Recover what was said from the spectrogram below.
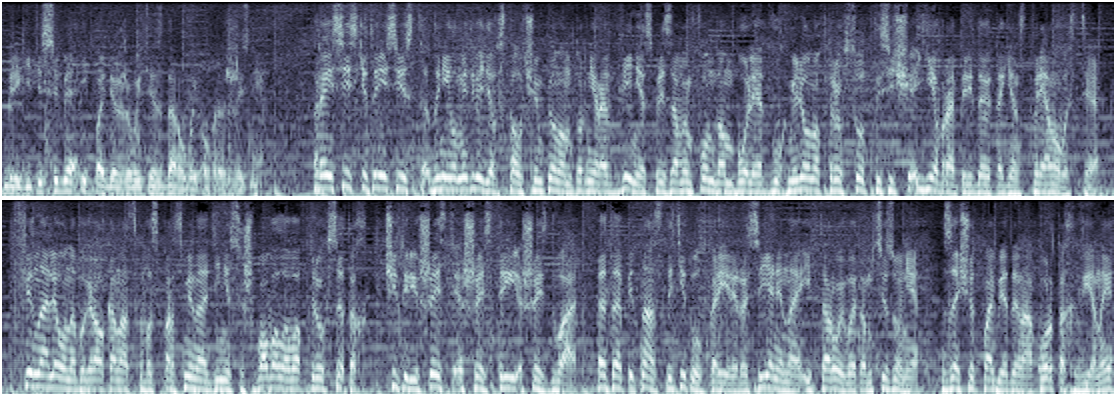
Берегите себя и поддерживайте здоровый образ жизни. Российский теннисист Даниил Медведев стал чемпионом турнира в Вене с призовым фондом более 2 миллионов 300 тысяч евро, передает агентство РИА Новости. В финале он обыграл канадского спортсмена Дениса Шаповалова в трех сетах 4-6, 6-3, 6-2. Это 15-й титул в карьере россиянина и второй в этом сезоне. За счет победы на кортах Вены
